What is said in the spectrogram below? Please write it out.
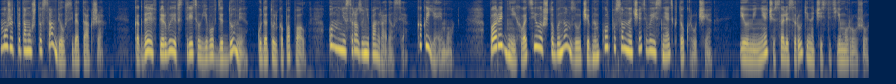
Может, потому что сам вел себя так же. Когда я впервые встретил его в детдоме, куда только попал, он мне сразу не понравился, как и я ему. Пары дней хватило, чтобы нам за учебным корпусом начать выяснять, кто круче. И у меня чесались руки начистить ему рожу.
